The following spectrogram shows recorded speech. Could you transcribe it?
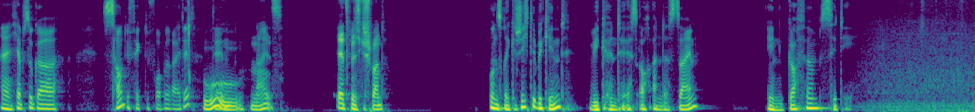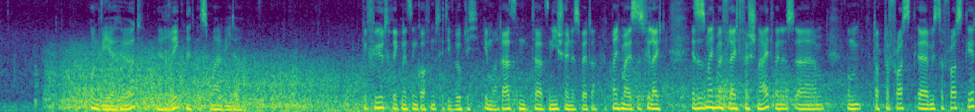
Äh, ich habe sogar Soundeffekte vorbereitet. Uh, nice. Jetzt bin ich gespannt. Unsere Geschichte beginnt, wie könnte es auch anders sein, in Gotham City. Und wie ihr hört, regnet es mal wieder. Gefühlt regnet es in Gotham City wirklich immer. Da hat es nie schönes Wetter. Manchmal ist es vielleicht, es ist manchmal vielleicht verschneit, wenn es ähm, um Dr. Frost, äh, Mr. Frost geht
